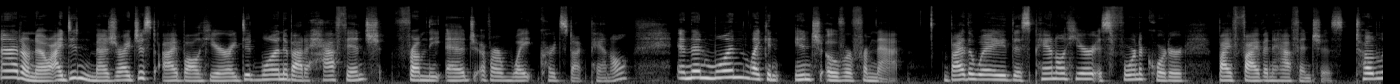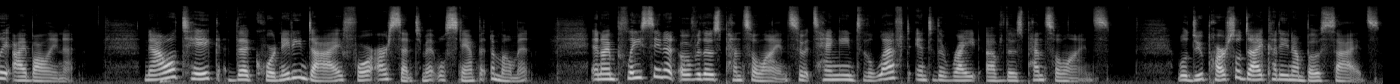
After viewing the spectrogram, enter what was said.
I don't know, I didn't measure, I just eyeball here. I did one about a half inch from the edge of our white cardstock panel, and then one like an inch over from that. By the way, this panel here is four and a quarter by five and a half inches, totally eyeballing it. Now I'll take the coordinating die for our sentiment, we'll stamp it in a moment, and I'm placing it over those pencil lines so it's hanging to the left and to the right of those pencil lines. We'll do partial die cutting on both sides.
